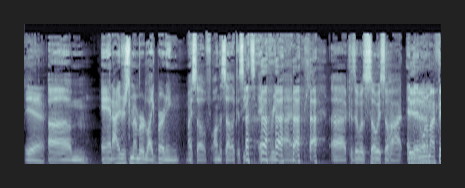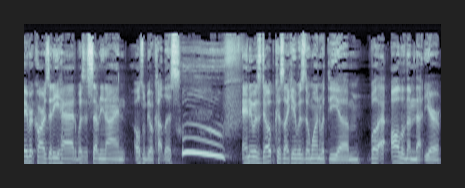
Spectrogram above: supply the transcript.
Yeah. Um, and I just remember like burning myself on the Celica seats every time because it was always so hot. And then one of my favorite cars that he had was a '79 Oldsmobile Cutlass, and it was dope because like it was the one with the um, well, all of them that year.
